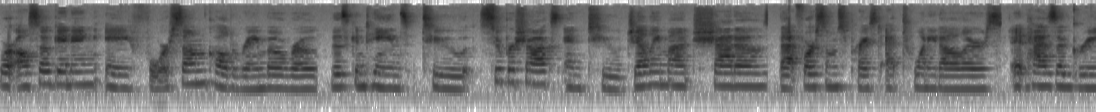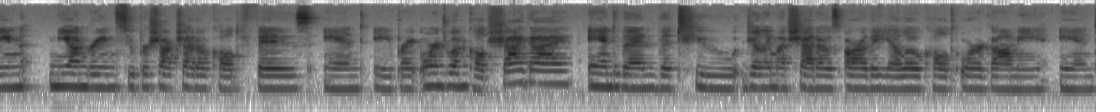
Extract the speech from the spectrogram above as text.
We're also getting a foursome called Rainbow Rose. This contains two Super Shocks and two Jelly Much shadows. That foursome's priced at $20. It has a green, neon green Super Shock shadow called Fizz and a bright orange one called Shy Guy. And then the two Jelly Much shadows are the yellow called Origami and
